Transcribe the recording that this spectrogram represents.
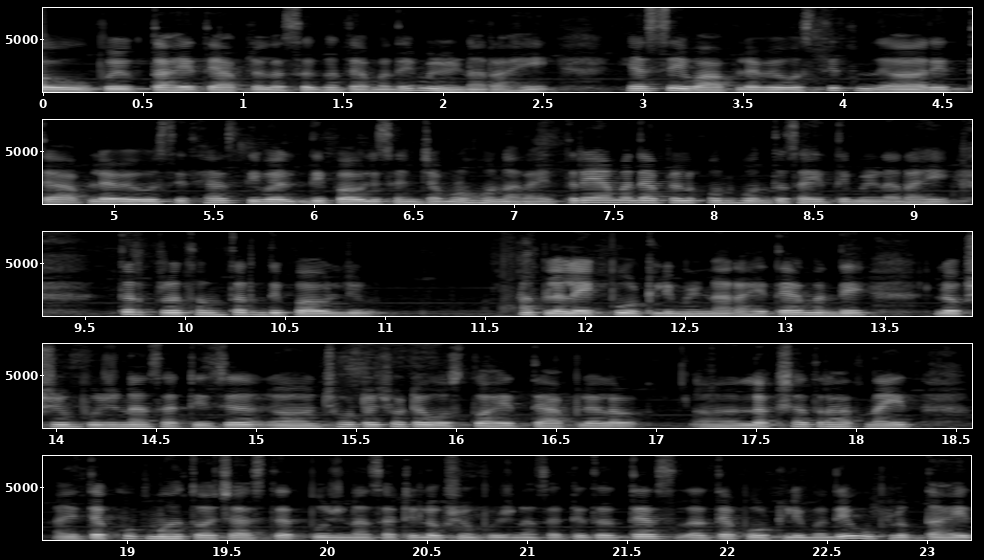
उपयुक्त आहे ते आपल्याला सगळं त्यामध्ये मिळणार आहे. ह्या सेवा आपल्या व्यवस्थित रित्या आपल्या व्यवस्थित ह्याच दिवा दीपावली संचामुळे होणार आहे. तर यामध्ये आपल्याला कोणकोणतं साहित्य मिळणार आहे? तर प्रथम तर दीपावली आपल्याला एक पोटली मिळणार आहे. त्यामध्ये लक्ष्मीपूजनासाठीच्या छोट्या छोट्या वस्तू आहेत त्या आपल्याला लक्षात राहत नाहीत आणि त्या खूप महत्त्वाच्या असतात पूजनासाठी लक्ष्मीपूजनासाठी तर त्या त्या पोटलीमध्ये उपलब्ध आहेत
